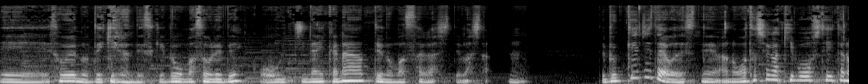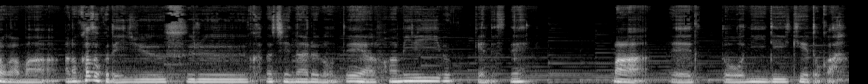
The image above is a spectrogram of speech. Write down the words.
えー、そういうのできるんですけど、まあそれで、こう、お家ないかなっていうのをま探してました。うん。で物件自体はですね、あの、私が希望していたのが、まあ、あの、家族で移住する形になるので、あの、ファミリー物件ですね。まあ、えーっと、2DK とか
